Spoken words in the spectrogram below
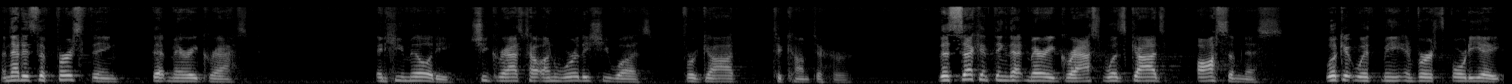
And that is the first thing that Mary grasped. In humility, she grasped how unworthy she was for God to come to her. The second thing that Mary grasped was God's awesomeness. Look at with me in verse 48.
